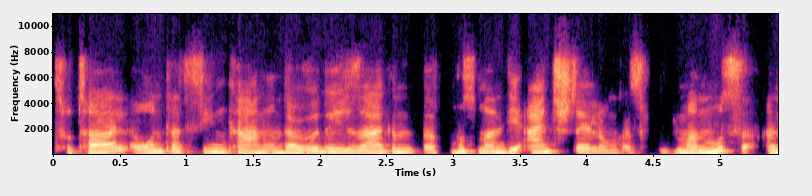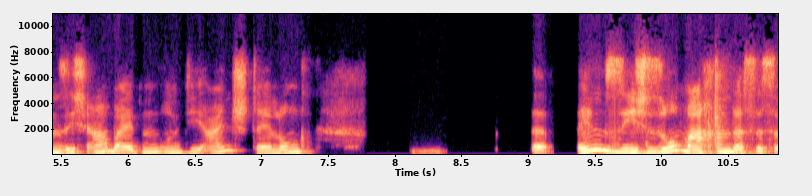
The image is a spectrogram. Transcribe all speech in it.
total runterziehen kann. Und da würde ich sagen, da muss man die Einstellung, also man muss an sich arbeiten und die Einstellung in sich so machen, dass es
